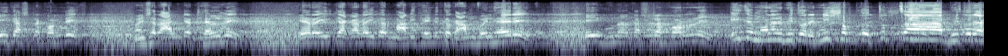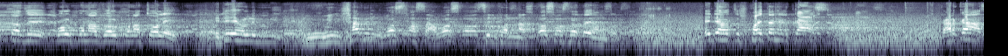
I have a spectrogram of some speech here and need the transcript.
এই কাজটা করতে মানুষের আলটা ঠেল রে। এর এই টাকাটা এবার মারি খাইলে তো কাম হইল হ্যাঁ রে। এই গুনার কাজটা কর রে এই যে মনের ভিতরে নিঃশব্দ, চুপচাপ ভিতরে একটা যে কল্পনা জল্পনা চলে, এটাই হলো মিনসারিল ওয়াসওয়াসা, ওয়াসওয়াসিল খন্নাস, ওয়াসওয়াসা তাই অন্তরে। এটা হচ্ছে শয়তানের কাজ। কার কাজ?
